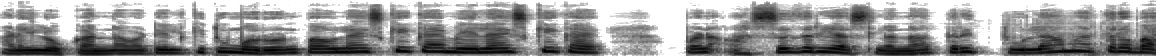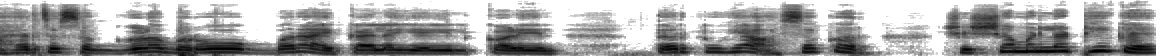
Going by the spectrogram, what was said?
आणि लोकांना वाटेल की तू मरून पावलायस की काय मेलायस की काय. पण असं जरी असलं ना तरी तुला मात्र बाहेरचं सगळं बरोबर ऐकायला येईल कळेल. तर तू हे असं कर. शिष्य म्हणला ठीक आहे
